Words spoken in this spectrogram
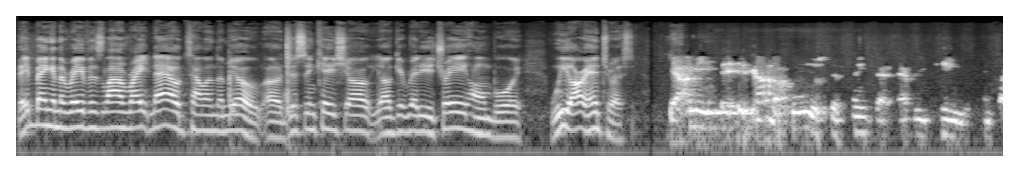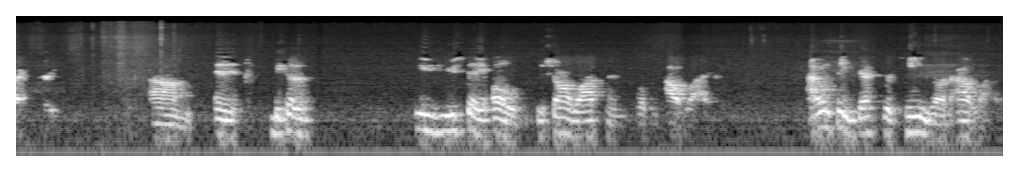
They banging the Ravens line right now, telling them, "Yo, uh, just in case y'all y'all get ready to trade, homeboy, we are interested." Yeah, I mean, it- it's kind of foolish to think that every team is impact free. Um, and it, because you, you say, oh, Deshaun Watson was an outlier. I don't think desperate teams are an outlier.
